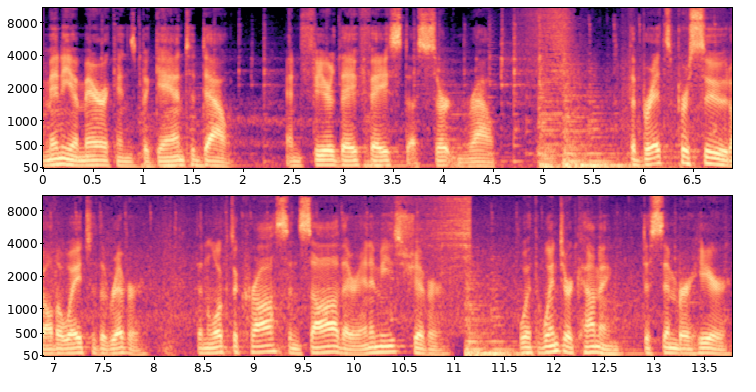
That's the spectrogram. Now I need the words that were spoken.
Many Americans began to doubt and feared they faced a certain rout. The Brits pursued all the way to the river, then looked across and saw their enemies shiver. With winter coming, December here,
